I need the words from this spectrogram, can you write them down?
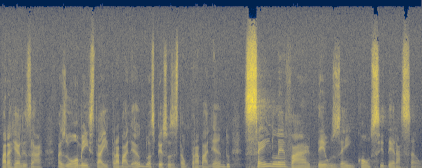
para realizar. Mas o homem está aí trabalhando, as pessoas estão trabalhando sem levar Deus em consideração.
